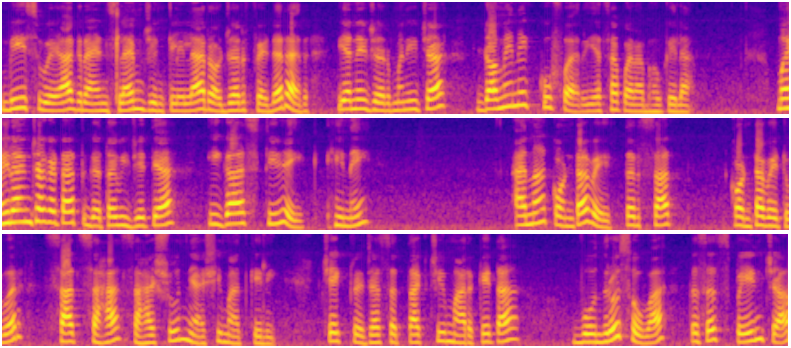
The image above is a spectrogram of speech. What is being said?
वीस वेळा ग्रँड स्लॅम जिंकलेला रॉजर फेडरर याने जर्मनीच्या डॉमिनिक कुफर याचा पराभव केला. महिलांच्या गटात गतविजेत्या इगा स्टिरेक हिने ॲना कॉन्टावेट तर सात कॉन्टावेटवर सात सहा सहा शून्य अशी मात केली. चेक प्रजासत्ताकची मार्केटा बोंद्रोसोवा तसंच स्पेनच्या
